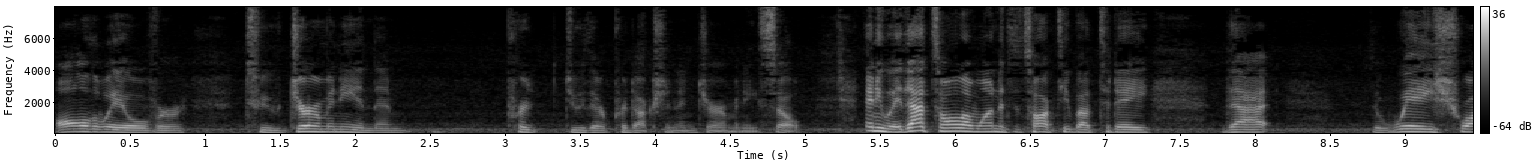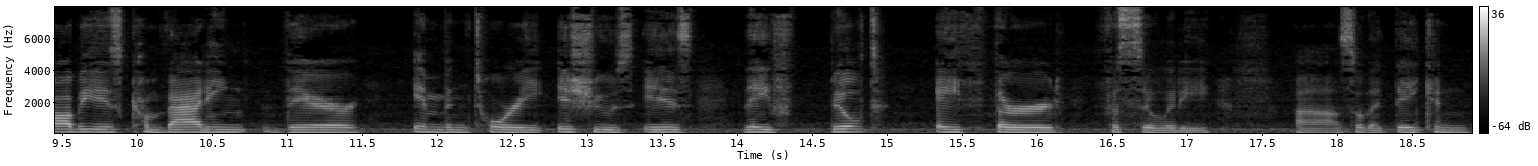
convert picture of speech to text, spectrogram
all the way over to Germany and then do their production in Germany. So anyway, that's all I wanted to talk to you about today, that the way Schwalbe is combating their inventory issues is they've built a third facility uh, so that they can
